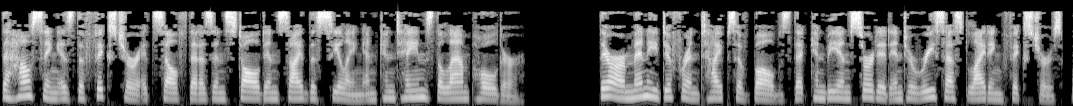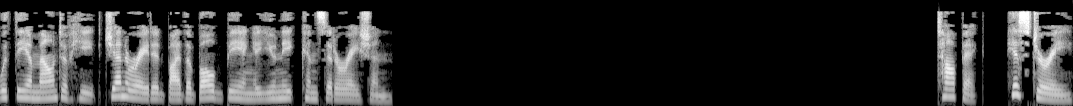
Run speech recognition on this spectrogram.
The housing is the fixture itself that is installed inside the ceiling and contains the lamp holder. There are many different types of bulbs that can be inserted into recessed lighting fixtures, with the amount of heat generated by the bulb being a unique consideration. Topic: History.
